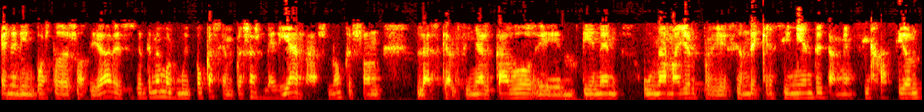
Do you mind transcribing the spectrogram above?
en el impuesto de sociedades, es que tenemos muy pocas empresas medianas, ¿no? que son las que al fin y al cabo eh, tienen una mayor proyección de crecimiento y también fijación,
